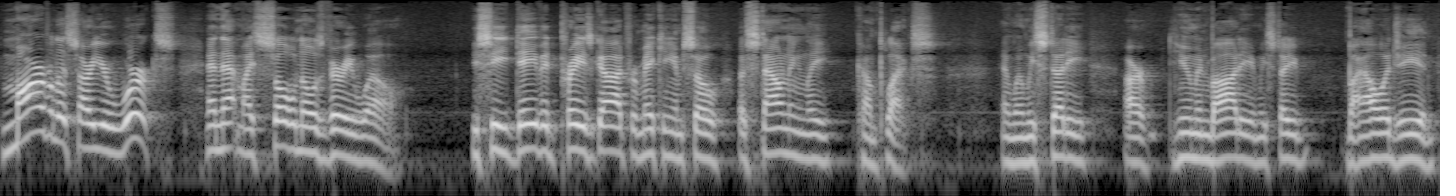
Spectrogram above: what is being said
Marvelous are your works, and that my soul knows very well. You see, David praised God for making him so astoundingly complex. And when we study our human body and we study biology and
